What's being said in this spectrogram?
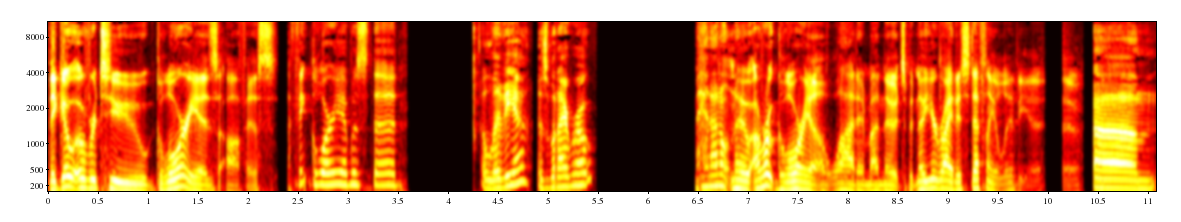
they go over to Gloria's office. I think Gloria was the Olivia is what I wrote. man. I don't know. I wrote Gloria a lot in my notes, but no, you're right. It's definitely Olivia. So Um,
